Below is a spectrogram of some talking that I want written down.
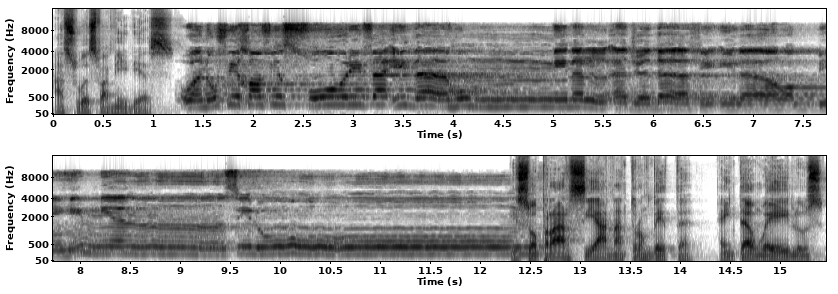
às suas famílias. ونفخ في الصور فإذا هم من الأجداث إلى ربهم ينسلون E soprar-se-á na trombeta. Então ei-los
